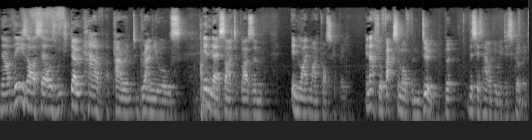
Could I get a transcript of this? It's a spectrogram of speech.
Now, these are cells which don't have apparent granules in their cytoplasm in light microscopy. In actual fact, some of them do, but this is how they were discovered.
